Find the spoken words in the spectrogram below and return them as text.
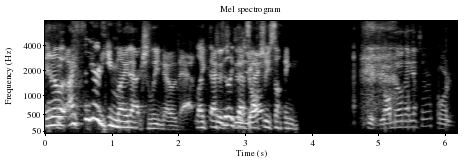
You know, I figured he might actually know that. Like, I Did- feel like that's actually something. Did y'all know that answer, or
